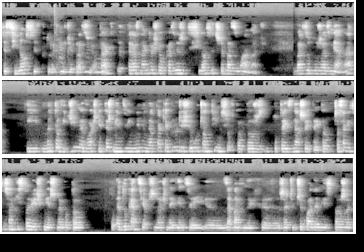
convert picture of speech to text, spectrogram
te silosy, w których tak. ludzie pracują, mhm. tak? Teraz nagle się okazuje, że te silosy trzeba złamać. Bardzo duża zmiana. I my to widzimy właśnie też między innymi na tak, jak ludzie się uczą Teamsów. To, to już tutaj z naszej tej, to czasami to są historie śmieszne, bo to, to edukacja przynosi najwięcej e, zabawnych e, rzeczy. Przykładem jest to, że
